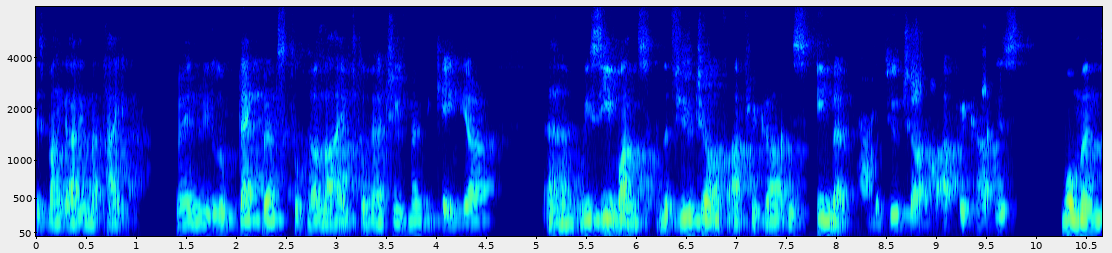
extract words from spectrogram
is Wangari Maathai. When we look backwards to her life, to her achievement in Kenya, uh, we see once the future of Africa is female. The future of Africa is women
